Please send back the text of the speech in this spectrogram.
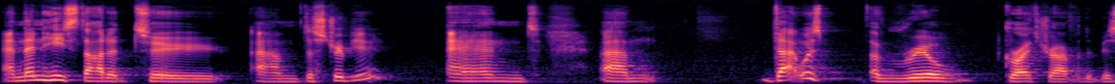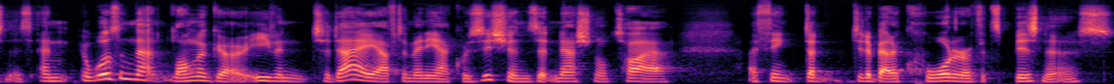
And then he started to um, distribute. And um, that was a real growth driver of the business. And it wasn't that long ago, even today, after many acquisitions, that National Tire, I think, did about a quarter of its business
